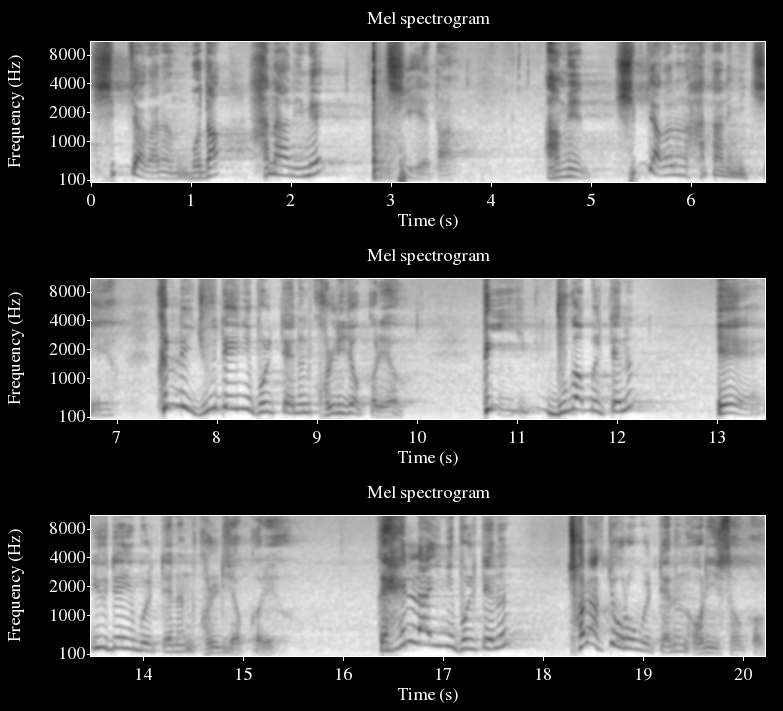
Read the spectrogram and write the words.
십자가는 뭐다? 하나님의 지혜다. 아멘. 십자가는 하나님의 지혜예요. 그런데 유대인이 볼 때는 권리적거려요. 그 누가 볼 때는 예, 유대인이 볼 때는 권리적거려요. 그 헬라인이 볼 때는 철학적으로 볼 때는 어리석어.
